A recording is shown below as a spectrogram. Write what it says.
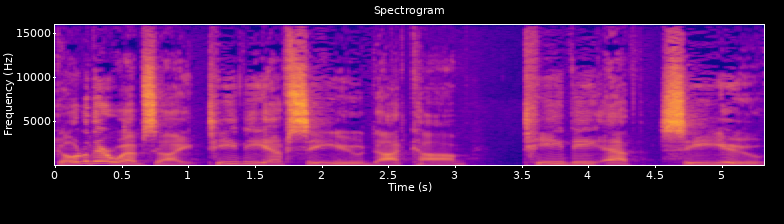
Go to their website, tvfcu.com, tvfcu.com.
